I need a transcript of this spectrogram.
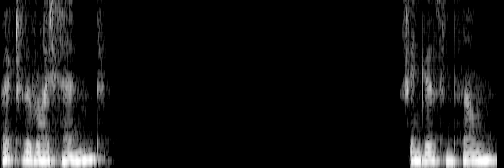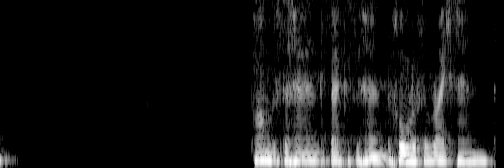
Back to the right hand, fingers and thumb, palm of the hand, back of the hand, the whole of the right hand.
